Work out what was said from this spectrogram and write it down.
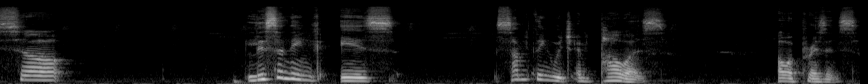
So, listening is something which empowers our presence.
